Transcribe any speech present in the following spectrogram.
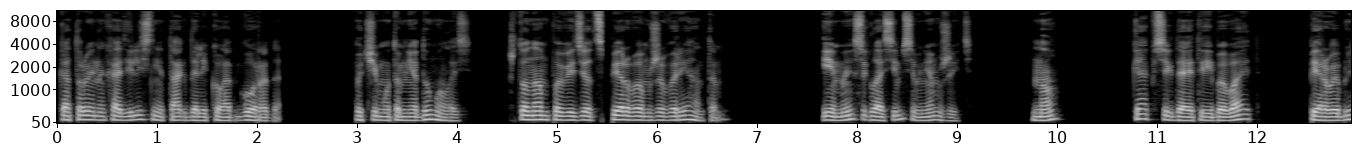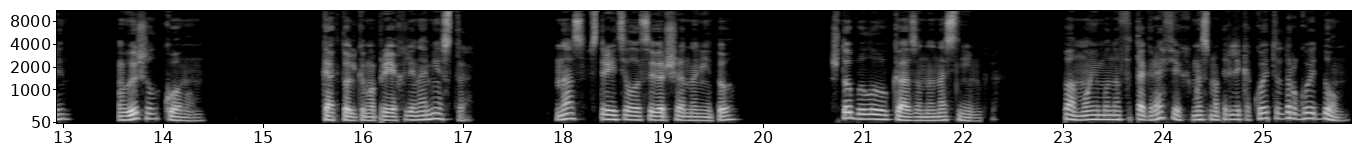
которые находились не так далеко от города. Почему-то мне думалось, что нам повезет с первым же вариантом, и мы согласимся в нем жить. Но, как всегда это и бывает, первый блин вышел комом. Как только мы приехали на место, нас встретило совершенно не то, что было указано на снимках. По-моему, на фотографиях мы смотрели какой-то другой дом.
